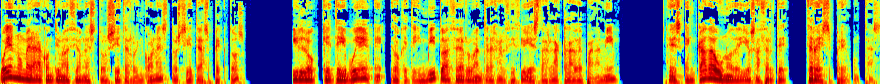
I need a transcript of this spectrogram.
Voy a enumerar a continuación estos siete rincones, estos siete aspectos, y lo que te voy eh, lo que te invito a hacer durante el ejercicio, y esta es la clave para mí, es en cada uno de ellos hacerte tres preguntas.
